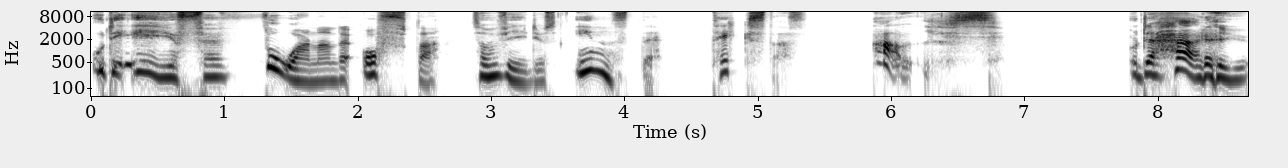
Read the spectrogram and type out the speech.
Och det är ju förvånande ofta som videos inte textas alls. Och det här är ju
